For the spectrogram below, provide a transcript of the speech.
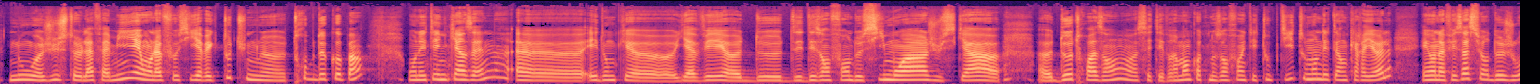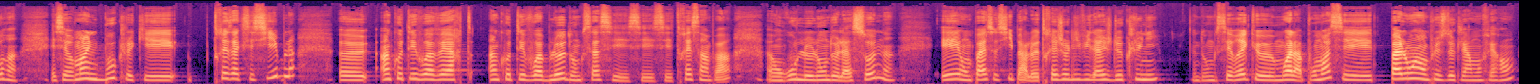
nous juste la famille, et on l'a fait aussi avec toute une euh, troupe de copains. On était une quinzaine. Euh, et donc, euh, il y avait des enfants de 6 mois jusqu'à 2-3 ans. C'était vraiment quand nos enfants étaient tout petits. Tout le monde était en carriole. Et on a fait ça sur deux jours. Et c'est vraiment une boucle qui est très accessible. un côté voie verte, un côté voie bleue. Donc ça, c'est très sympa. on roule le long de la Saône. Et on passe aussi par le très joli village de Cluny. Donc c'est vrai que voilà, pour moi, c'est pas loin en plus de Clermont-Ferrand.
